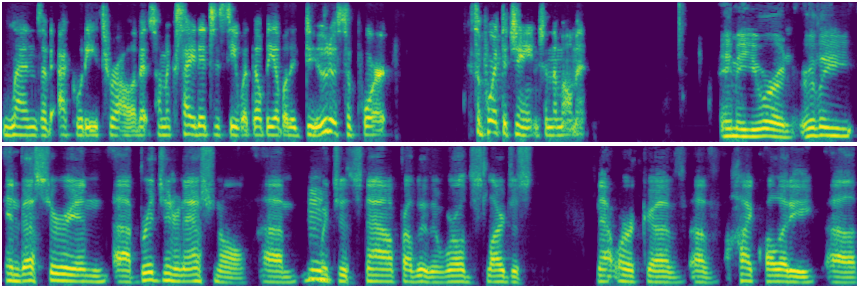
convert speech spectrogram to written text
lens of equity through all of it. So I'm excited to see what they'll be able to do to support support the change in the moment. Amy, you were an early investor in uh, Bridge International, um, mm. which is now probably the world's largest network of, of high quality, uh,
